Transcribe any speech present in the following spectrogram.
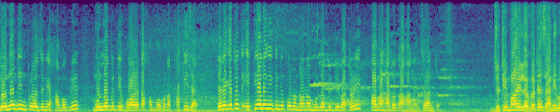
দৈনন্দিন প্ৰয়োজনীয় সামগ্ৰীৰ মূল্যবৃদ্ধি হোৱাৰ এটা সম্ভাৱনা থাকি যায়। তেনে ক্ষেত্ৰত এতিয়ালৈকে কিন্তু কোনো ধৰণৰ মূল্যবৃদ্ধিৰ বাতৰি আমাৰ হাতত অহা নাই। জয়ন্ত। জ্যোতি মই লগতে জানিব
